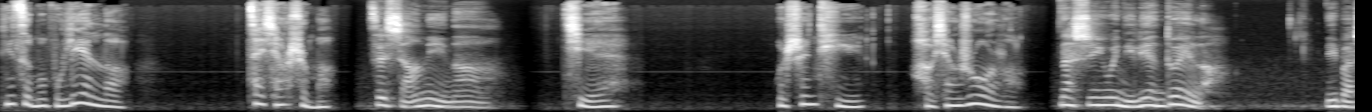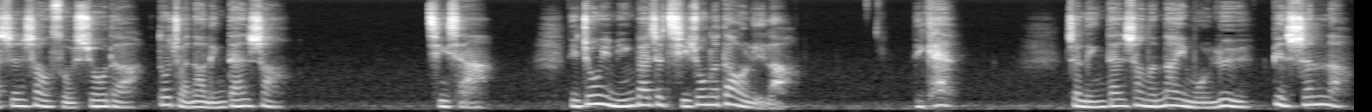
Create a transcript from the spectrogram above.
你怎么不练了？在想什么？在想你呢，姐。我身体好像弱了，那是因为你练对了，你把身上所修的都转到灵丹上。青霞，你终于明白这其中的道理了。你看，这灵丹上的那一抹绿变深了。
